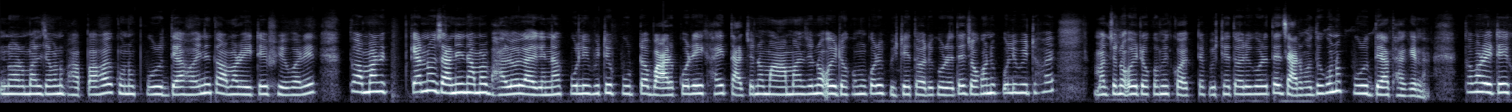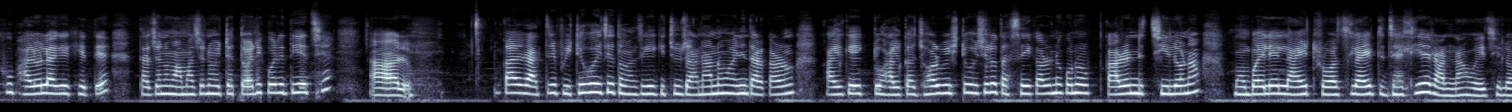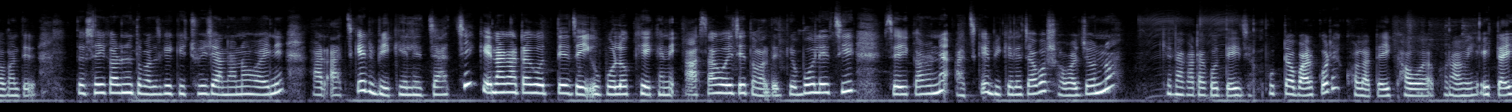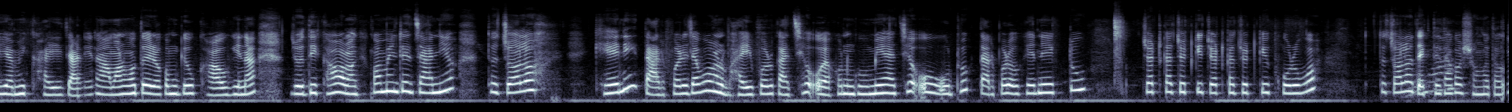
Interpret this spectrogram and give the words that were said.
নর্মাল যেমন ভাপা হয়, কোনো পুর দেওয়া হয়নি, তো আমার এইটাই ফেভারিট তো আমার কেন জানি না, আমার ভালো লাগে না। পুলি পিঠে পুরটা বার করেই খাই, তার জন্য মা আমার জন্য ওই রকম করে পিঠে তৈরি করে দেয়। যখনই পুলি পিঠে হয়, আমার জন্য ওই রকমই কয়েকটা পিঠে তৈরি করে দেয়, যার মধ্যে কোনো পুর দেওয়া থাকে না। তো আমার এটাই খুব ভালো লাগে খেতে, তার জন্য মামার জন্য ওইটা তৈরি করে দিয়েছে। আর কাল রাত্রে পিঠে হয়েছে, তোমাদেরকে কিছু জানানো হয়নি। তার কারণ কালকে একটু হালকা ঝড় বৃষ্টি হয়েছিল, তা সেই কারণে কোনো কারেন্ট ছিল না। মোবাইলে লাইট টর্চ লাইট জ্বালিয়ে রান্না হয়েছিল আমাদের। তো সেই কারণে তোমাদেরকে কিছুই জানানো হয়নি। আর আজকের বিকেলে যাচ্ছি কেনাকাটা করতে, যেই উপলক্ষে এখানে আসা হয়েছে তোমাদেরকে বলেছি। সেই কারণে আজকে বিকেলে যাব সবার জন্য। কেনাকাটা করতে এই যে পুরটা বার করে খোলাটাই খাব এখন আমি। এটাই আমি খাই জানি না আমার মতো এরকম কেউ খাও কি না। যদি খাও আমাকে কমেন্টে জানিও। তো চলো খেয়ে নিই তারপরে যাব। আমার ভাইপোর কাছে ও এখন ঘুমিয়ে আছে ও উঠুক তারপরে ওখানে একটু চটকা চটকি চটকা চটকি করব। তো চলো দেখতে থাকো সঙ্গে থাকো।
